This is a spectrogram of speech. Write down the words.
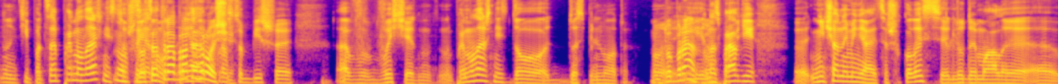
Ну, типа, це приналежність, Ну, то, що за я, це ну, брати я гроші. Просто більше е, в- вище ну, приналежність до, до спільноти. Ну, до бренду. І насправді е, нічого не міняється, що колись люди мали, е,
